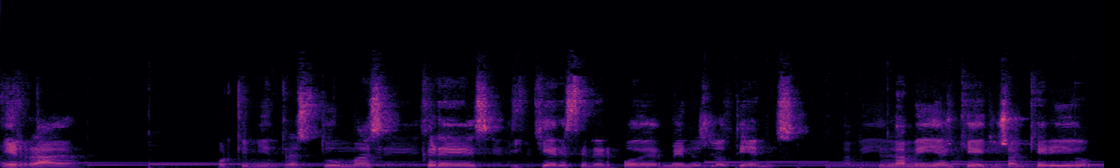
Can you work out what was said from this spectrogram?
errada, porque mientras tú más crees y quieres tener poder, menos lo tienes. En la medida en que ellos han querido,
